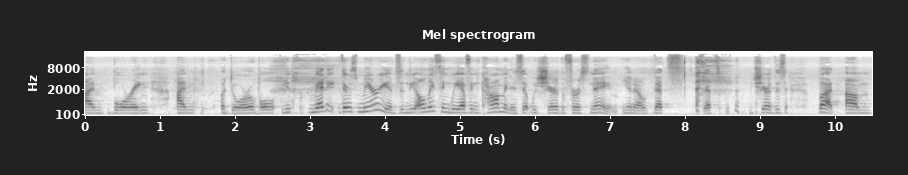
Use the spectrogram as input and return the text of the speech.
I'm boring, I'm adorable. You, many, there's myriads, and the only thing we have in common is that we share the first name. You know, that's, that's we share this. But um,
